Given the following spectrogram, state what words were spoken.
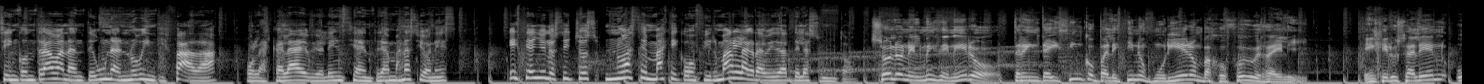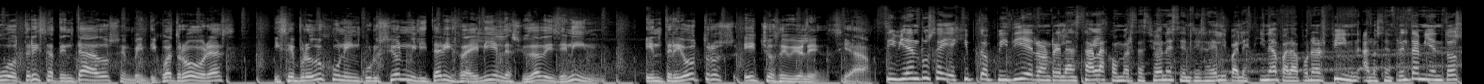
se encontraban ante una nueva intifada por la escalada de violencia entre ambas naciones, este año los hechos no hacen más que confirmar la gravedad del asunto. Solo en el mes de enero, 35 palestinos murieron bajo fuego israelí. En Jerusalén hubo tres atentados en 24 horas y se produjo una incursión militar israelí en la ciudad de Jenin, entre otros hechos de violencia. Si bien Rusia y Egipto pidieron relanzar las conversaciones entre Israel y Palestina para poner fin a los enfrentamientos,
